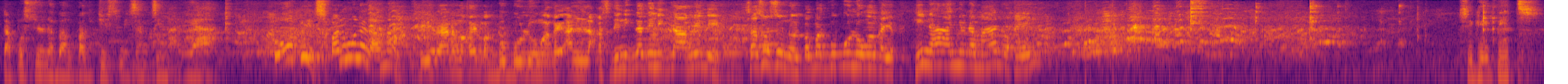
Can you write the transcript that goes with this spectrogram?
tapos nyo na bang pagchismisan si Maria? Oo, Pitch. Paano mo nalaman? Bira naman kayo, magbubulungan kayo. Ang lakas dinig na dinig namin eh. Sa susunod, pag magbubulungan kayo, hinaan nyo naman, okay? Sige, Pits.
